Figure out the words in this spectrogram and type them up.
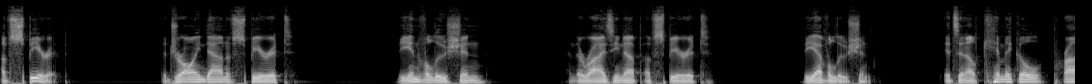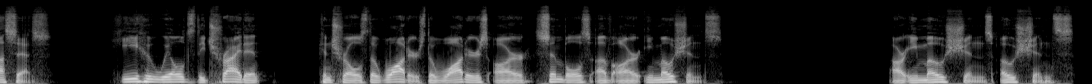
of spirit, the drawing down of spirit, the involution, and the rising up of spirit, the evolution. It's an alchemical process. He who wields the trident controls the waters. The waters are symbols of our emotions. Our emotions, oceans,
